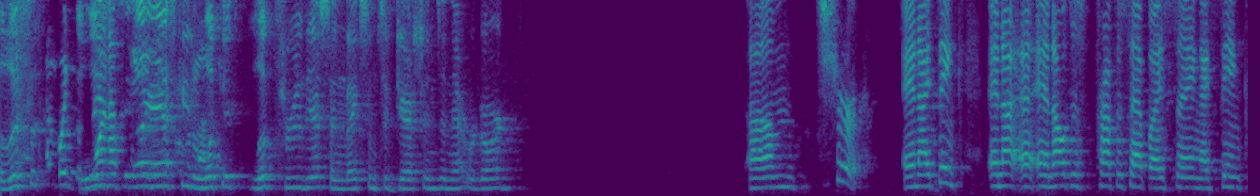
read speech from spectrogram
Alyssa, I would want Alyssa, us can to I ask you to look at, look through this and make some suggestions in that regard? Um, sure. And I think, and I, and I'll just preface that by saying, I think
